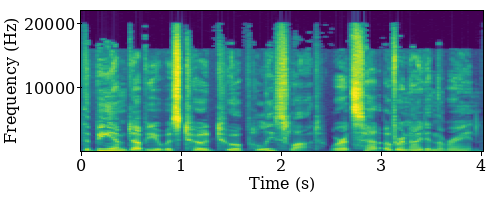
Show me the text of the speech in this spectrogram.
The BMW was towed to a police lot where it sat overnight in the rain.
